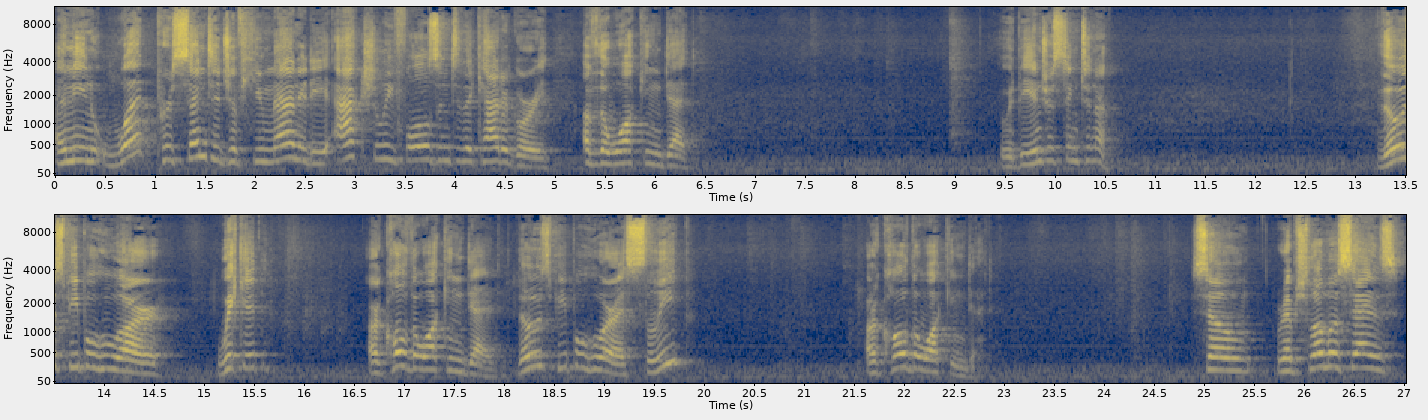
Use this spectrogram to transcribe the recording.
I mean, what percentage of humanity actually falls into the category of the walking dead? It would be interesting to know. Those people who are wicked are called the walking dead. Those people who are asleep are called the walking dead. So Reb Shlomo says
